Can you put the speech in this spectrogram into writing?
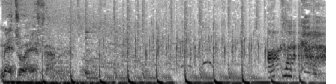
Metro FM. akla kara,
